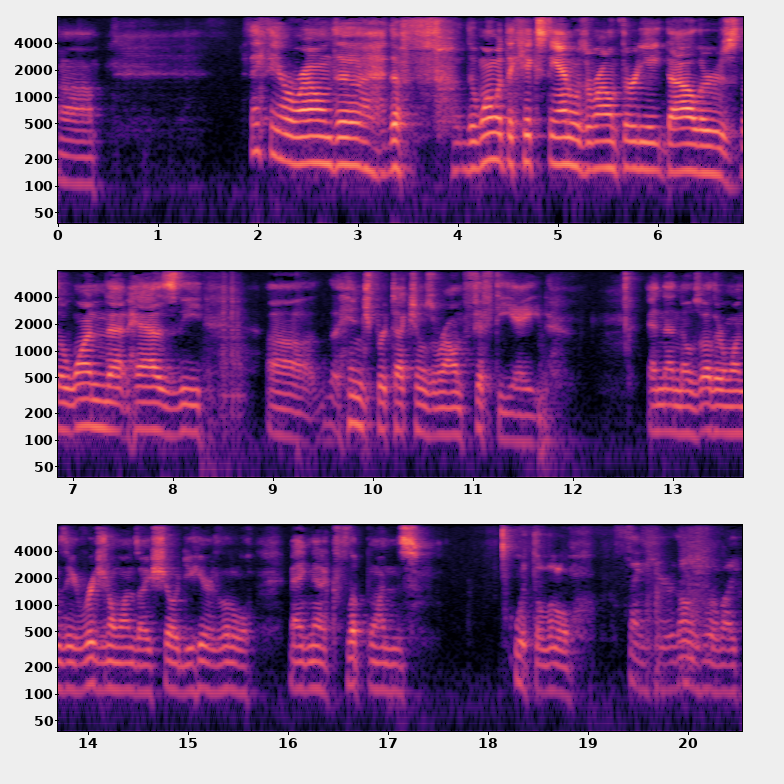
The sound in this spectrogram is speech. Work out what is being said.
uh, I think they're around the the the one with the kickstand was around thirty eight dollars. The one that has the uh, the hinge protection was around fifty eight. And then those other ones, the original ones I showed you here, the little magnetic flip ones with the little thing here, those were like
